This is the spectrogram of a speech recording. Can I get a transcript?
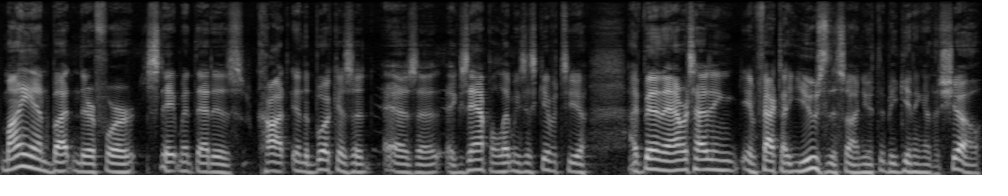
my and Button, therefore statement that is caught in the book as a as an example. Let me just give it to you. I've been in advertising. In fact, I used this on you at the beginning of the show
